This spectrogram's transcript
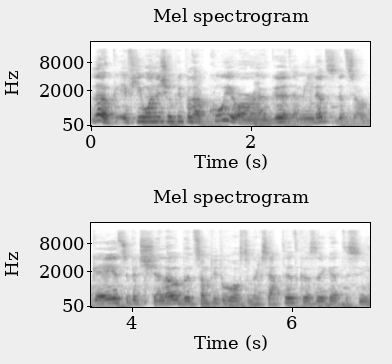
Look, if you want to show people how cool you are and how good, I mean that's that's okay. It's a bit shallow, but some people will still accept it because they get to see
